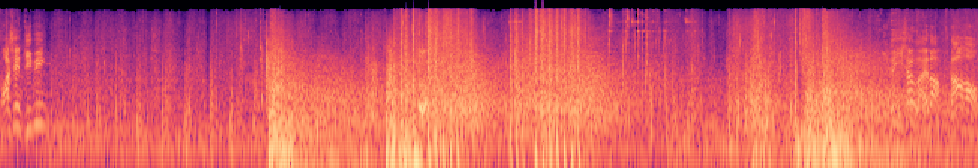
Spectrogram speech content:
发现敌兵，你的衣箱来了，拿好。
